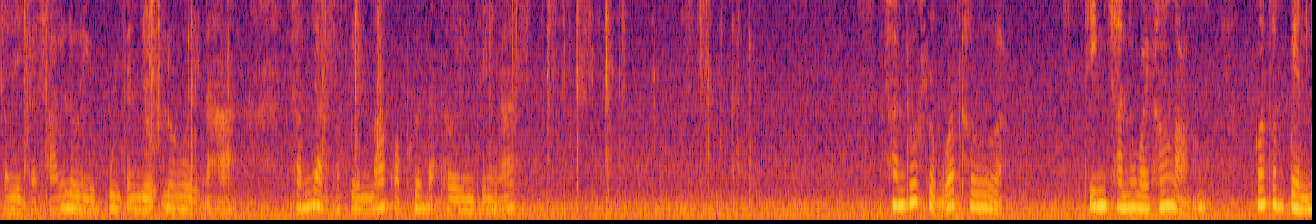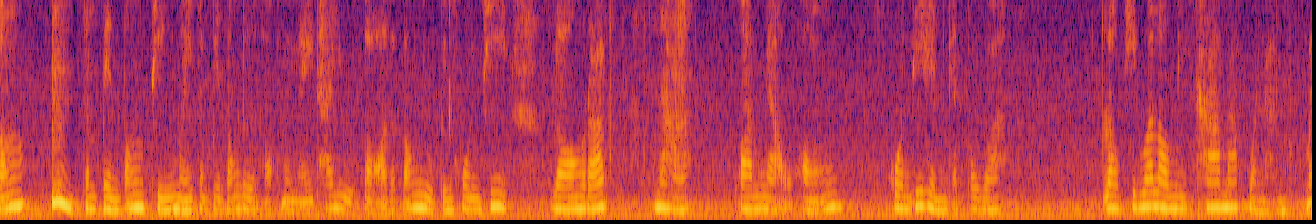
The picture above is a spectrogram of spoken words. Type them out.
สนิทกับฉันเลยหรือคุยกันเยอะเลยนะคะ ฉันอยากจะเป็นมากกว่าเพื่อนกับเธอจริงๆนะ ฉันรู้สึกว่าเธอทิ้งฉันเอาไว้ข้างหลัง ก็จำเป็นต้องจำเป็นต้องทิ้งไหมจำเป็นต้องเดินออกมาไหม ถ้าอยู่ต่อจะต้องอยู่เป็นคนที่รองรับนะคะ ความเหงาของคนที่เห็นแก่ตัว เราคิดว่าเรามีค่ามากกว่านั้นถูกไหม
